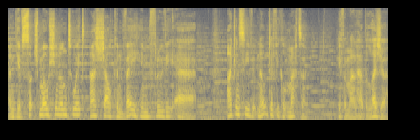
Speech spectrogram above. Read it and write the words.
and give such motion unto it as shall convey him through the air. I conceive it no difficult matter, if a man had the leisure,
